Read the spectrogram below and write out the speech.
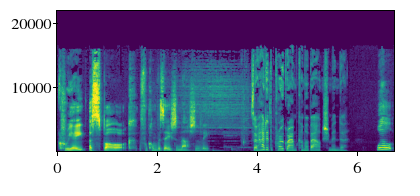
create a spark for conversation nationally. So, how did the programme come about, Shaminder? Well,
